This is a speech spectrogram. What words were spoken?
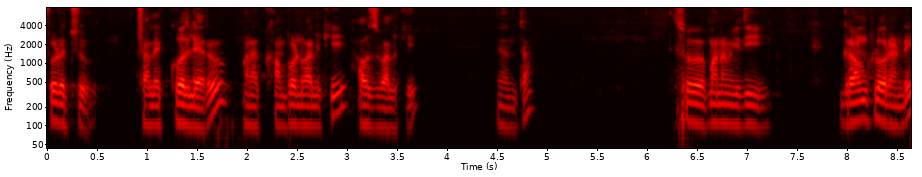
చూడొచ్చు. చాలా ఎక్కువ వదిలేరు. మన కాంపౌండ్ వాళ్ళకి హౌస్ వాళ్ళకి ఇదంతా. సో మనం ఇది గ్రౌండ్ ఫ్లోర్ అండి.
